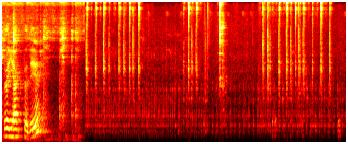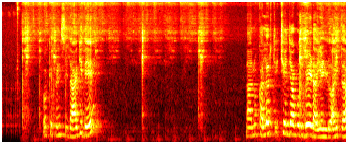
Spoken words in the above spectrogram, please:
ಡ್ರೈ ಆಗ್ತದೆ. ಓಕೆ ಫ್ರೆಂಡ್ಸ್ ಇದಾಗಿದೆ. ನಾನು ಕಲರ್ ಚೇಂಜ್ ಆಗೋದು ಬೇಡ, ಎಳ್ಳು, ಆಯಿತಾ?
